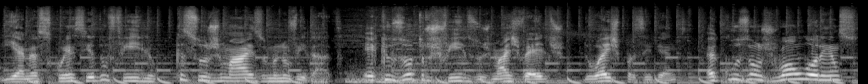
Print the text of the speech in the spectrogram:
E é na sequência do filho que surge mais uma novidade. É que os outros filhos, os mais velhos, do ex-presidente, acusam João Lourenço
